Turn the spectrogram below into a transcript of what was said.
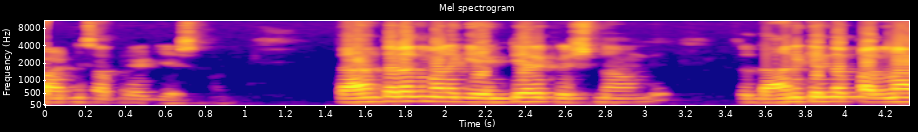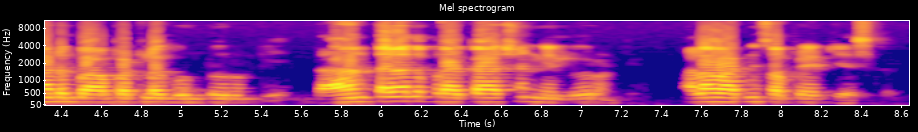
వాటిని సపరేట్ చేసుకోండి. దాని తర్వాత మనకి ఎన్టీఆర్ కృష్ణ ఉంది. సో దాని కింద పల్నాడు బాపట్ల గుంటూరు ఉంటాయి దాని తర్వాత ప్రకాశం నెల్లూరు ఉంటాయి అలా వాటిని సపరేట్ చేసుకోండి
